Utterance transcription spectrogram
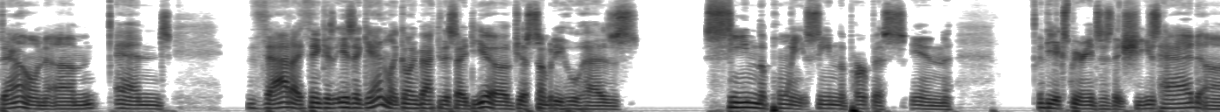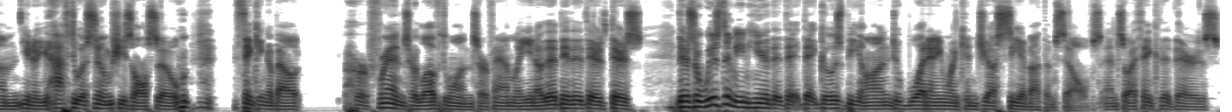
down, um, and that I think is is again like going back to this idea of just somebody who has seen the point, seen the purpose in the experiences that she's had. Um, you know, you have to assume she's also thinking about her friends, her loved ones, her family. You know, there's there's there's a wisdom in here that, that that goes beyond what anyone can just see about themselves. And so I think that there's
